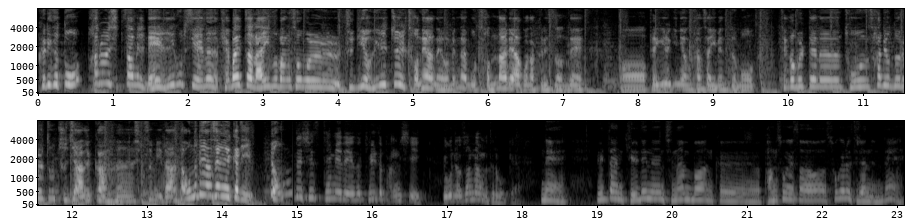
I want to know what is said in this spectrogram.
그리고 또 8월 13일 내일 7시에는 개발자 라이브 방송을 드디어 일주일 전에 하네요. 맨날 뭐 전날에 하거나 그랬었는데 어 100일 기념 감사 이벤트 뭐 제가 볼 때는 좋은 사료들을 좀 주지 않을까 아, 싶습니다. 자, 오늘의 영상 여기까지 뿅! 시스템에 대해서 길드 방식 요거 좀 설명 한번 들어볼게요. 네, 일단 길드는 지난번 그 방송에서 소개를 드렸는데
